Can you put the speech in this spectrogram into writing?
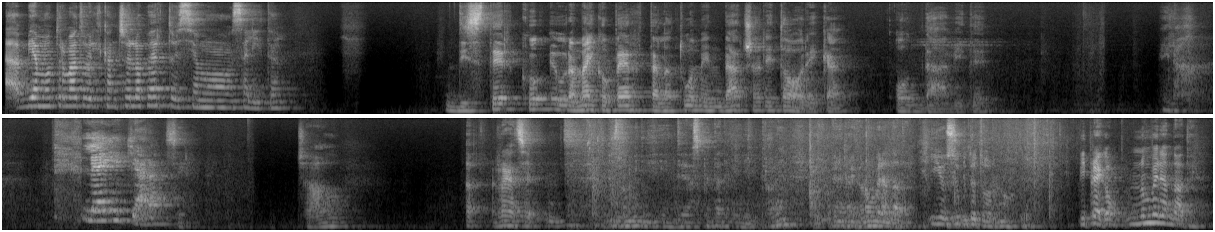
Abbiamo trovato il cancello aperto e siamo salite. Di sterco è oramai coperta la tua mendacia retorica, o Davide. E là. Lei è Chiara. Sì. Ciao. Ragazze, non mi dite niente, aspettatevi dentro, eh? Ve ne prego, non ve ne andate. Io subito torno. Vi prego, non ve ne andate.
